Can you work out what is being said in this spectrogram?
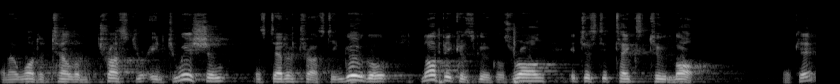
And I want to tell them, trust your intuition instead of trusting Google, not because Google's wrong, it just it takes too long. Okay?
